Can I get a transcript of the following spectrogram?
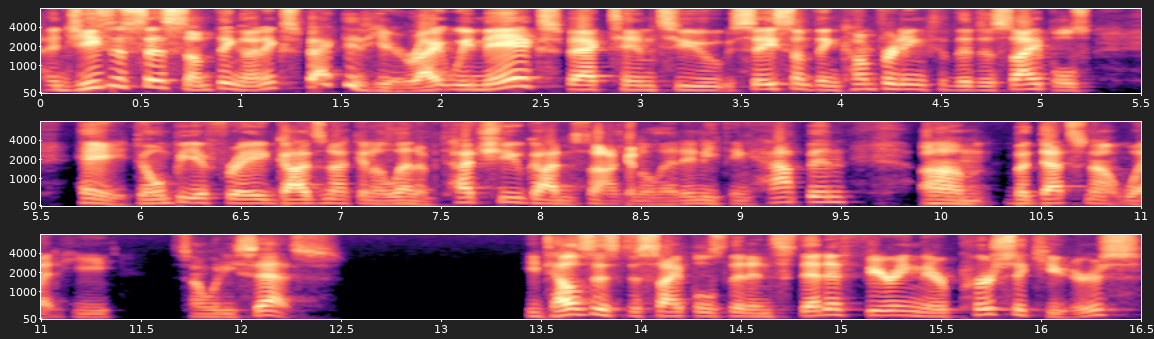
And Jesus says something unexpected here, right? We may expect him to say something comforting to the disciples. Hey, don't be afraid. God's not going to let him touch you. God's not going to let anything happen. Um, but that's not what he. That's not what he says. He tells his disciples that instead of fearing their persecutors,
